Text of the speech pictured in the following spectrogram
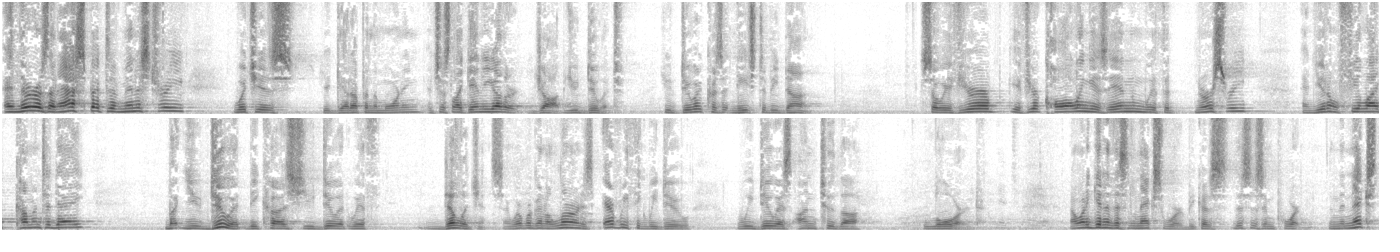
And there is an aspect of ministry which is you get up in the morning. It's just like any other job. You do it. You do it because it needs to be done. So if, your if your calling is in with the nursery and you don't feel like coming today, but you do it because you do it with diligence. And what we're going to learn is everything we do, we do as unto the Lord. I want to get into this next word because this is important. And the next,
